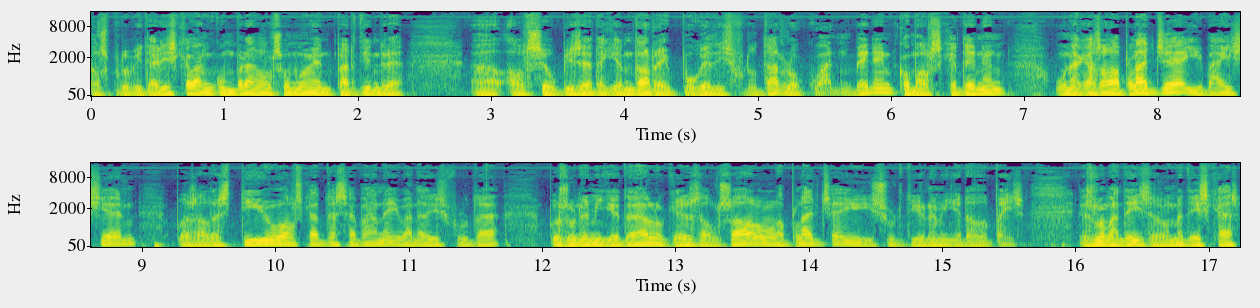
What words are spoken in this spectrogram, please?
els propietaris que van comprar en el seu moment per tindre el seu piset aquí a Andorra i poder disfrutar-lo quan venen, com els que tenen una casa a la platja i baixen pues, a l'estiu, als caps de setmana, i van a disfrutar pues, una miqueta el que és el sol, la platja i sortir una miqueta del país. És el mateix, és el mateix cas.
